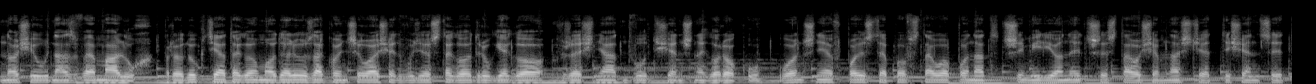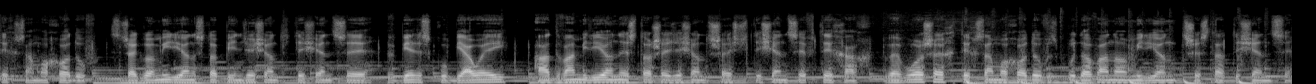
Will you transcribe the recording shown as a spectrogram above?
nosił nazwę Maluch. Produkcja tego modelu zakończyła się 22 września 2000 roku. Łącznie w Polsce powstało ponad 3 miliony 318 tysięcy tych samochodów, z czego 1 150 tysięcy w Bielsku Białej, a 2 miliony 166 tysięcy w Tychach. We Włoszech tych samochodów zbudowano 1 300 tysięcy.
